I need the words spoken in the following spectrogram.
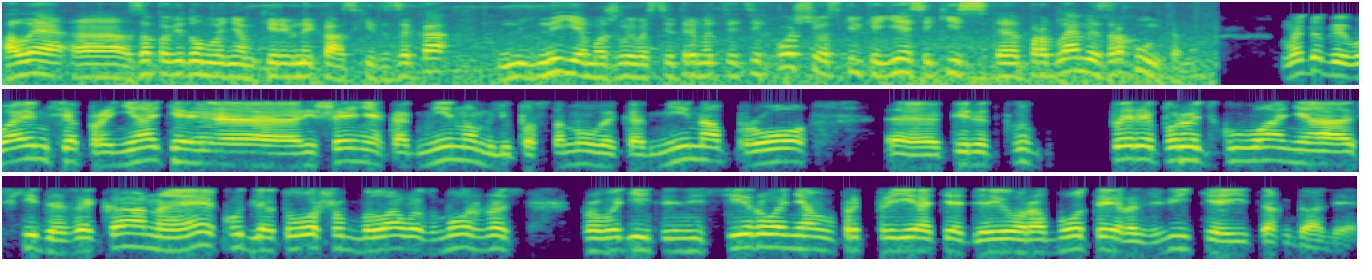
але е, за повідомленням керівника «Схід ЗК» не є можливості отримати цих коштів, оскільки є якісь е, проблеми з рахунками мы добиваемся принятия э, решения Кабмином или постанови Кабміна про е, перед- перепорядкування схід ГЗК на ЕКУ для того, щоб була можливість проводить инвестирование в предприятие для его работы, развития и так далее.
